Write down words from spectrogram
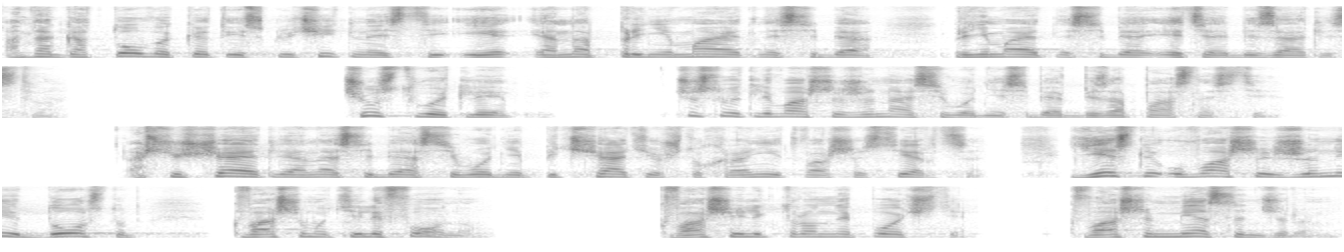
Она готова к этой исключительности, и она принимает на себя, принимает на себя эти обязательства. Чувствует ли, чувствует ли ваша жена сегодня себя в безопасности? Ощущает ли она себя сегодня печатью, что хранит ваше сердце? Есть ли у вашей жены доступ к вашему телефону, к вашей электронной почте, к вашим мессенджерам?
